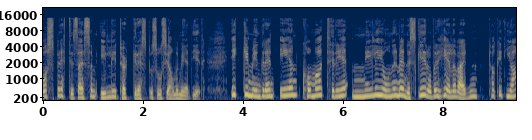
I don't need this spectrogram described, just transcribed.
og spredte seg som ild i tørt gress på sosiale medier. Ikke mindre enn 1,3 millioner mennesker over hele verden takket ja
